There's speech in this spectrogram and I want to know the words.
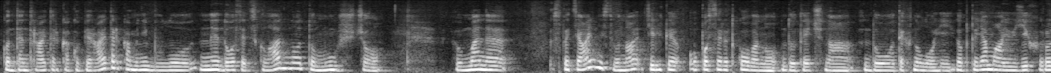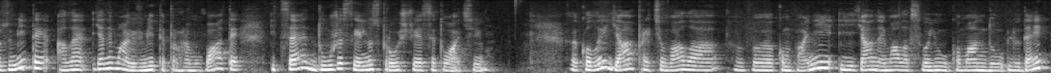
контент-райтерка, копірайтерка, мені було не досить складно, тому що в мене спеціальність вона тільки опосередковано дотична до технологій. Тобто я маю їх розуміти, але я не маю вміти програмувати, і це дуже сильно спрощує ситуацію. Е, Коли я працювала в компанії і я наймала в свою команду людей,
